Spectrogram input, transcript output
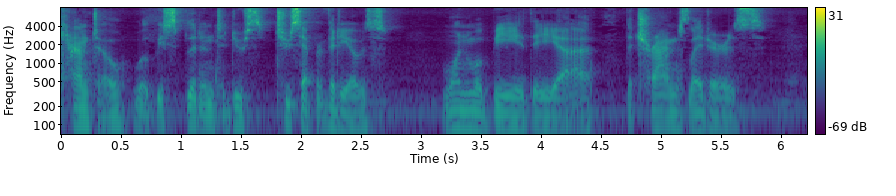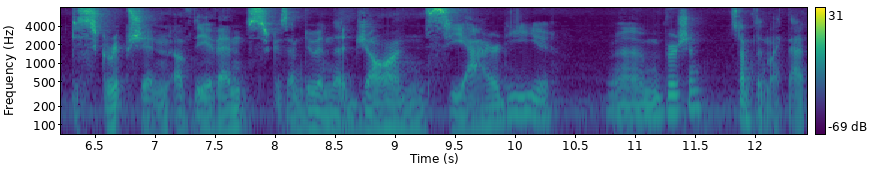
canto will be split into two separate videos. One will be the uh, the translator's description of the events because I'm doing the John Ciardi um, version, something like that.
